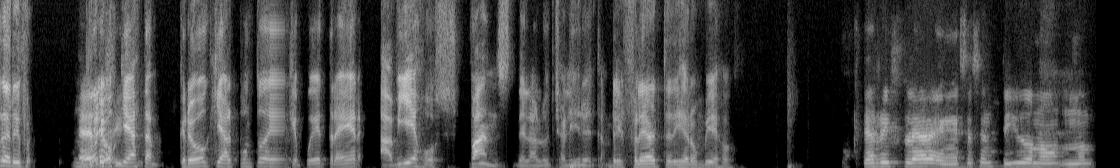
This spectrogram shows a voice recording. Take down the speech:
traer- porque no, Es creo que hasta creo que al punto de que puede traer a viejos fans de la lucha libre también. Ric Flair te dijeron viejo. que Ric Flair en ese sentido no, no,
